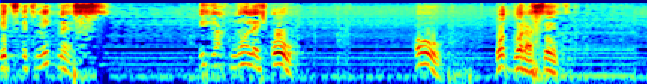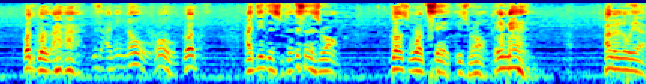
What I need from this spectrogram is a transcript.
It's, it's meekness. You acknowledge, oh, oh, what God has said. What God, ah, ah, I didn't know. Oh, God, I did this. This is wrong. God's word said is wrong. Amen. Hallelujah.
